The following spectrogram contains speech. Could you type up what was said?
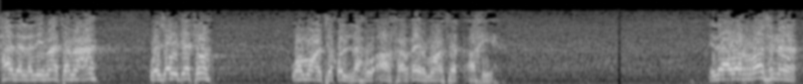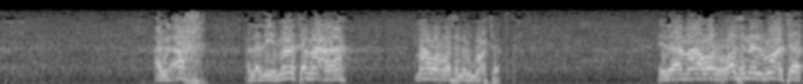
هذا الذي مات معه وزوجته ومعتق له آخر غير معتق أخيه. إذا ورثنا الأخ الذي مات معه ما ورثنا المعتق. إذا ما ورثنا المعتق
